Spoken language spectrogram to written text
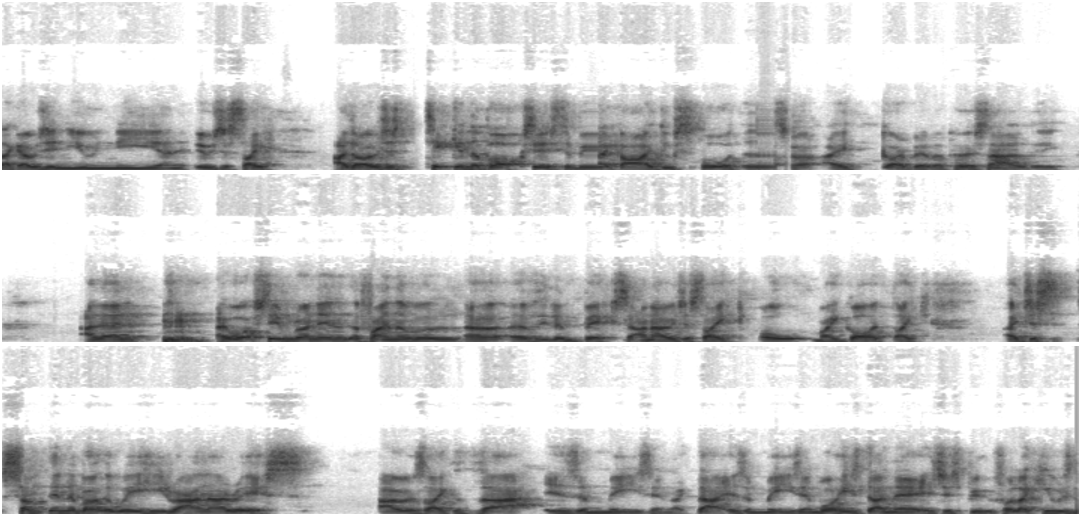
like I was in uni, and it was just like I don't know, I was just ticking the boxes to be like, oh, I do sport, so I got a bit of a personality. And then I watched him running at the final uh, of the Olympics, and I was just like, oh my god, like I just something about the way he ran our race. I was like, that is amazing. Like that is amazing. What he's done there is just beautiful. Like he was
